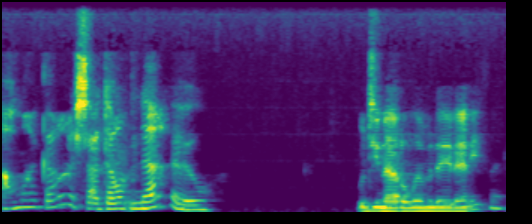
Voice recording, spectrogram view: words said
Oh my gosh, I don't know. Would you not eliminate anything?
